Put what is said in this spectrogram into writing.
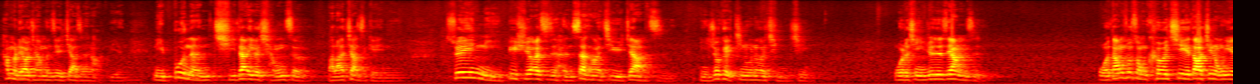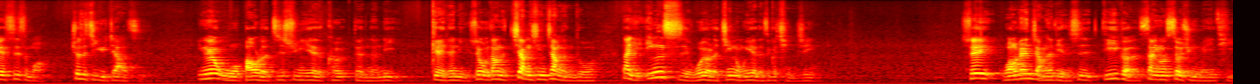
他们了解他们这些价值在哪边。你不能期待一个强者把他价值给你，所以你必须要是很擅长给予价值，你就可以进入那个情境。我的情境就是这样子。我当初从科技到金融业是什么？就是给予价值，因为我把我的资讯业的科的能力给了你，所以我当时降薪降很多。但也因此，我有了金融业的这个情境。所以我要跟你讲的点是：第一个，善用社群媒体；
